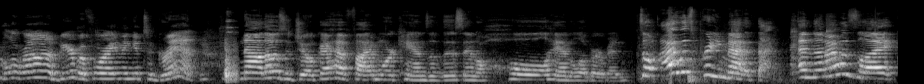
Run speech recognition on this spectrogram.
Gonna run out of beer before I even get to Grant. Nah, that was a joke. I have five more cans of this and a whole handle of bourbon. So I was pretty mad at that. And then I was like,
